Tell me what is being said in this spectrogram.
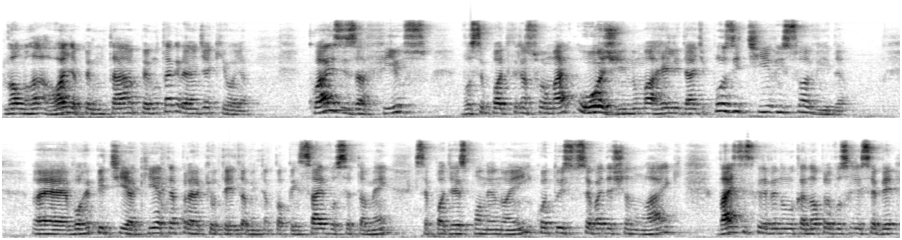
Vamos lá, olha, pergunta, pergunta grande aqui, olha. Quais desafios você pode transformar hoje numa realidade positiva em sua vida? É, vou repetir aqui, até para que eu tenha também tempo para pensar e você também. Você pode ir respondendo aí. Enquanto isso, você vai deixando um like, vai se inscrevendo no canal para você receber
